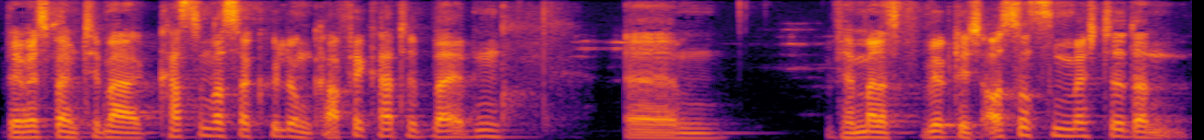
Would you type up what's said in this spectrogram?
wenn wir jetzt beim Thema Custom-Wasserkühlung Grafikkarte bleiben, ähm, wenn man das wirklich ausnutzen möchte, dann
